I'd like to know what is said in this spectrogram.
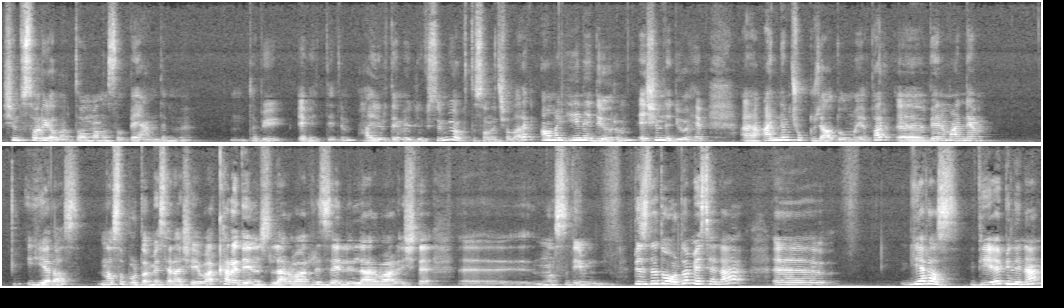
Şimdi soruyorlar dolma nasıl beğendin mi? Tabii evet dedim. Hayır deme lüksüm yoktu sonuç olarak. Ama yine diyorum eşim de diyor hep "Ee, annem çok güzel dolma yapar. Ee, Benim annem Yeraz. Nasıl burada mesela şey var. Karadenizliler var, Rizeliler var işte e, nasıl diyeyim. Bizde de orada mesela e, Yeraz diye bilinen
